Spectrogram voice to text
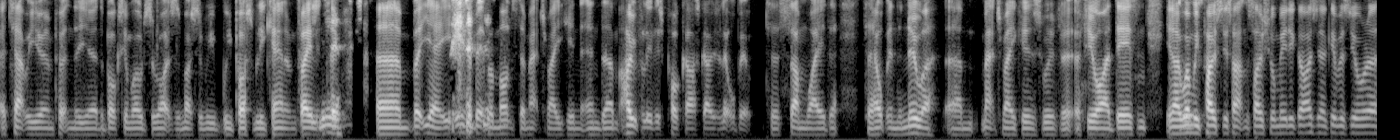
a chat with you and putting the uh, the boxing world to rights as much as we, we possibly can and failing yeah. to. Um, but yeah, it is a bit of a monster matchmaking, and um, hopefully this podcast goes a little bit to some way to to helping the newer um, matchmakers with a, a, few ideas. And you know, when we post this out on social media, guys, you know, give us your uh,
